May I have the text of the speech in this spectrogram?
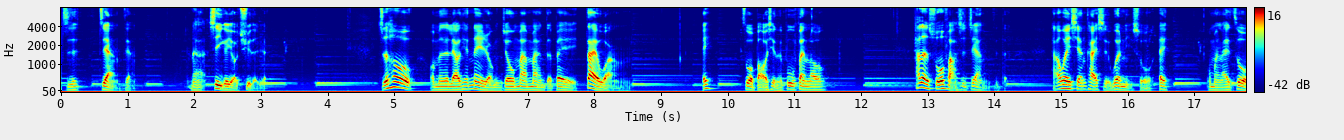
只这样这样。那是一个有趣的人。之后，我们的聊天内容就慢慢的被带往，哎，做保险的部分喽。他的说法是这样子的，他会先开始问你说，哎，我们来做，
